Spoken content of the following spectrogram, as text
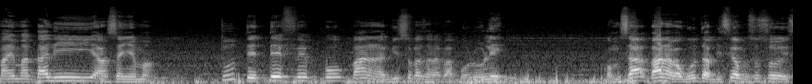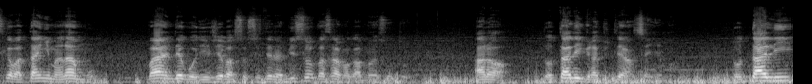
mai matali enseignement tout était fait mpo bana na biso bazala babolole comme ça bana bakouta bisika mosusu oyo esika batangi malamu baya nde kodirige basociété na biso basala makambo nyonso to alors totali gratuité ya enseignement totali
